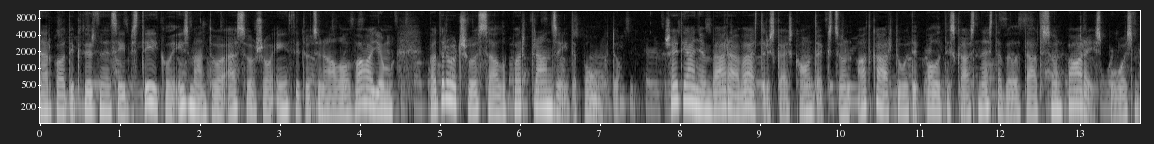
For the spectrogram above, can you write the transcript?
Narkotiku tirdzniecības tīkli izmanto esošo institucionālo vājumu, padarot šo salu par tranzīta punktu. Šeit jāņem vērā vēsturiskais konteksts un atkārtoti politiskās nestabilitātes un pārejas posmi.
